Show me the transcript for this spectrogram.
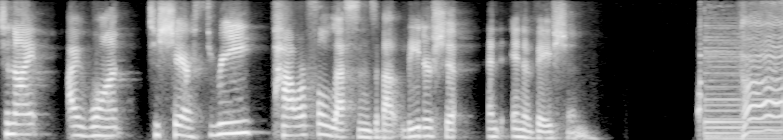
Tonight, I want to share three powerful lessons about leadership and innovation. I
